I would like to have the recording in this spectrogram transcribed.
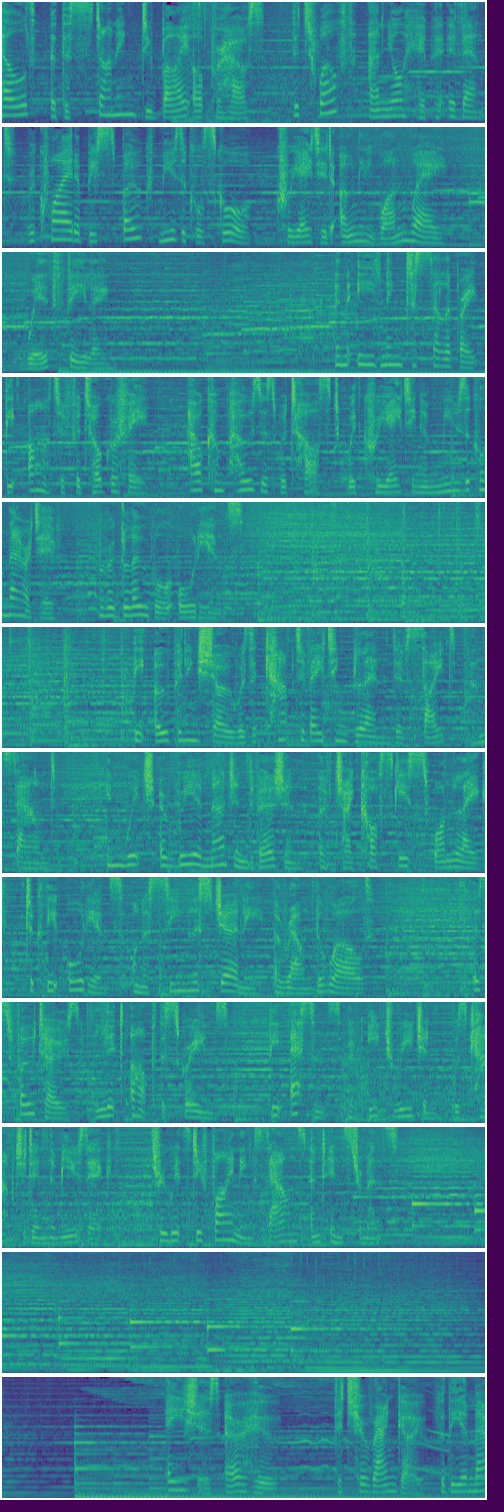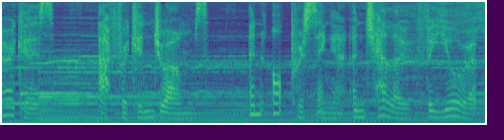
Held at the stunning Dubai Opera House, the 12th annual HIPA event required a bespoke musical score created only one way with feeling. An evening to celebrate the art of photography, our composers were tasked with creating a musical narrative for a global audience. The opening show was a captivating blend of sight and sound, in which a reimagined version of Tchaikovsky's Swan Lake took the audience on a seamless journey around the world. As photos lit up the screens, the essence of each region was captured in the music through its defining sounds and instruments. Asia's erhu, the charango for the Americas, African drums, an opera singer and cello for Europe,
